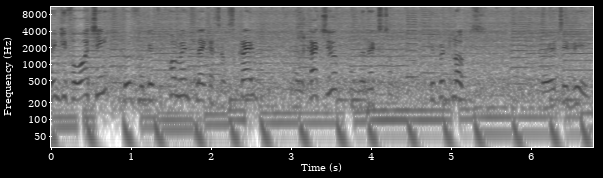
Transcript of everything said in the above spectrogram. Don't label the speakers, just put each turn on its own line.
Thank you for watching. Don't forget to comment, like, and subscribe. I'll catch you on the next one. Keep it locked. Hoyee TV.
